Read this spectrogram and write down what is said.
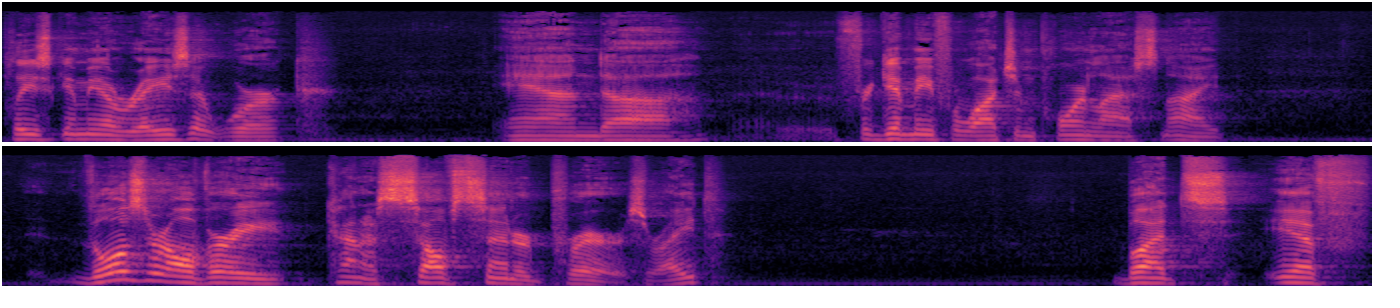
please give me a raise at work, and uh, forgive me for watching porn last night. Those are all very kind of self centered prayers, right? But if,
